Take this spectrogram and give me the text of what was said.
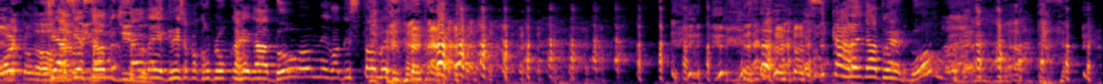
porta, um tiazinha bem saiu, da igreja pra comprar um carregador, um negócio desse tamanho. Esse carregador é novo?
